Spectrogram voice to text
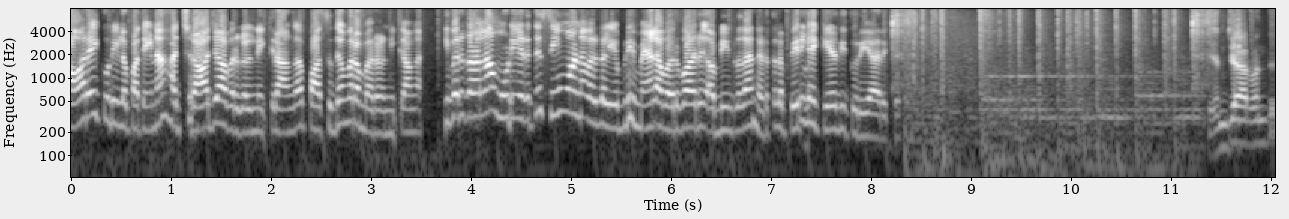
காரைக்குடியில பாத்தீங்கன்னா ஹச் ராஜா அவர்கள் நிக்கிறாங்க ப சிதம்பரம் அவர்கள் நிக்காங்க இவர்களெல்லாம் முடியெடுத்து சீமான் அவர்கள் எப்படி மேல வருவாரு அப்படின்றத அந்த இடத்துல பெரிய கேள்விக்குறியா இருக்கு. எம்ஜிஆர் வந்து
